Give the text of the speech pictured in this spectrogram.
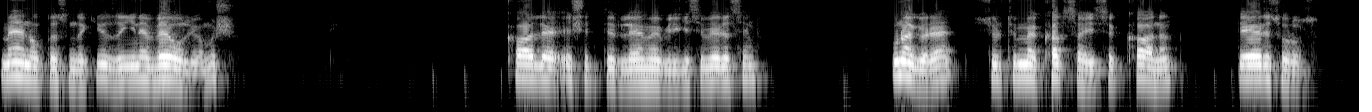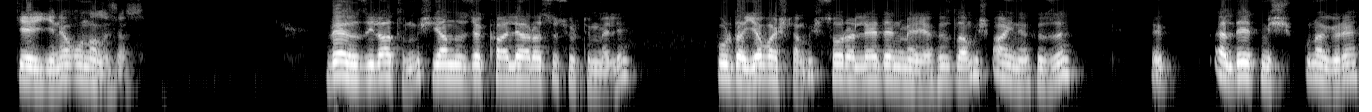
M noktasındaki hızı yine V oluyormuş. KL eşittir LM bilgisi verilsin. Buna göre sürtünme kat sayısı K'nın değeri sorulsun. G yine 10 alacağız. V hızıyla atılmış. Yalnızca KL arası sürtünmeli. Burada yavaşlamış. Sonra L'den M'ye hızlamış. Aynı hızı e, elde etmiş. Buna göre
